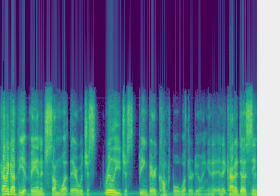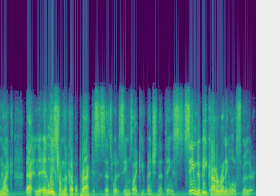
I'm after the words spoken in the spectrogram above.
kind of got the advantage somewhat there with just really just being very comfortable with what they're doing. And it, and it kind of does seem mm-hmm. like that, and at least from the couple practices, that's what it seems like. You've mentioned that things seem to be kind of running a little smoother.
